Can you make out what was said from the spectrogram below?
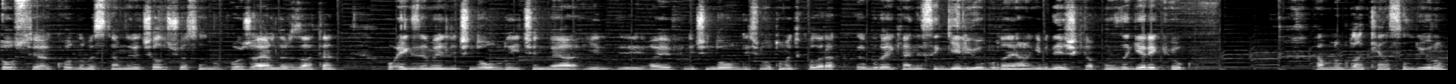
dosya kodlama sistemleri çalışıyorsanız bu proje ayarları zaten o XML'in içinde olduğu için veya e, IF'in içinde olduğu için otomatik olarak e, buraya kendisi geliyor. Buradan herhangi bir değişik yapmanıza gerek yok. Ben bunu buradan cancel diyorum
